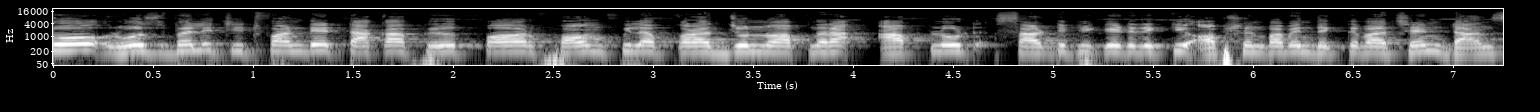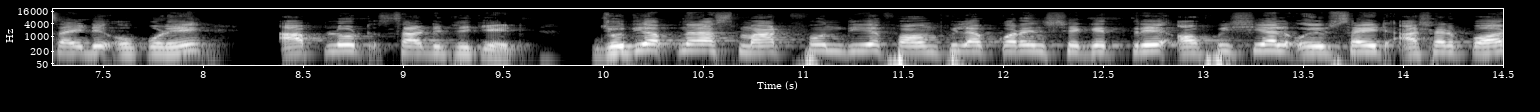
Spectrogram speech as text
তো রোজ ভ্যালি চিট ফান্ডের টাকা ফেরত পাওয়ার ফর্ম ফিল আপ করার জন্য আপনারা আপলোড সার্টিফিকেটের একটি অপশন পাবেন, দেখতে পাচ্ছেন, ডান সাইডে ওপরে আপলোড সার্টিফিকেট। যদি আপনারা স্মার্টফোন দিয়ে ফর্ম ফিল আপ করেন, সেক্ষেত্রে অফিসিয়াল ওয়েবসাইট আসার পর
